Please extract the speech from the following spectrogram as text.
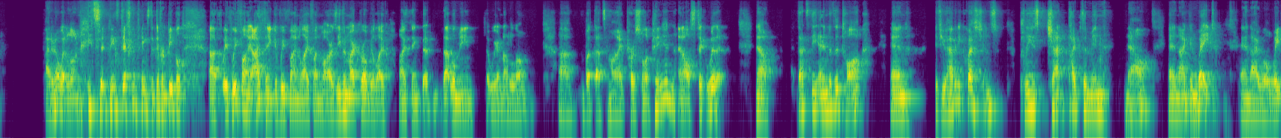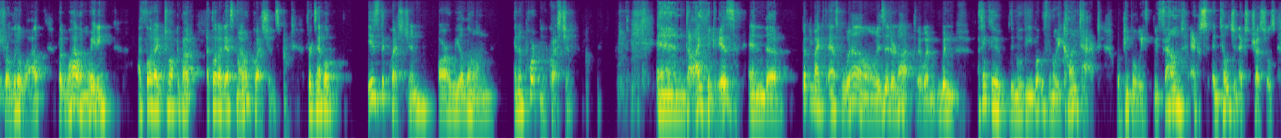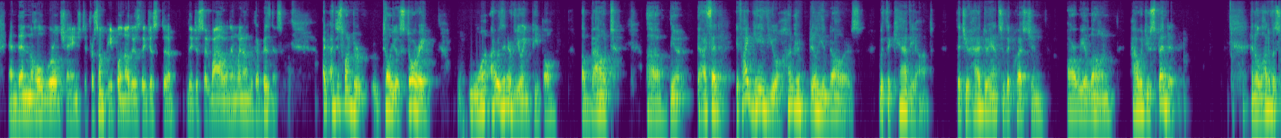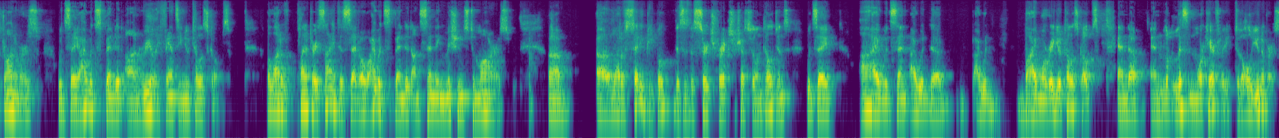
I don't know what alone means. It means different things to different people. Uh, if we find, I think if we find life on Mars, even microbial life, I think that that will mean that we are not alone. Uh, but that's my personal opinion and I'll stick with it. Now, that's the end of the talk. And if you have any questions, please chat, type them in now and I can wait. And I will wait for a little while. But while I'm waiting, I thought I'd talk about, I thought I'd ask my own questions. For example, is the question, are we alone, an important question? And I think it is. And, uh, but you might ask, well, is it or not? When, when I think the, the movie, what was the movie, Contact, where people, we, we found ex, intelligent extraterrestrials and then the whole world changed for some people and others, they just, uh, they just said, wow, and then went on with their business. I, I just wanted to tell you a story. One, I was interviewing people about, uh, you know, I said, if I gave you a hundred billion dollars with the caveat that you had to answer the question, are we alone? How would you spend it? And a lot of astronomers would say, I would spend it on really fancy new telescopes. A lot of planetary scientists said, oh, I would spend it on sending missions to Mars. Um, a lot of SETI people, this is the search for extraterrestrial intelligence, would say, I would send, I would, uh, I would buy more radio telescopes and uh, and look, listen more carefully to the whole universe.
